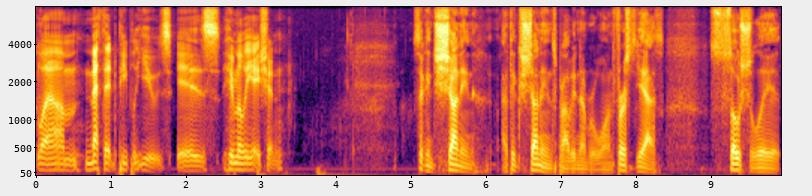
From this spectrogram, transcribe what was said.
um, method people use is humiliation. Was thinking shunning. I think shunning is probably number one. First, yes, socially, it,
